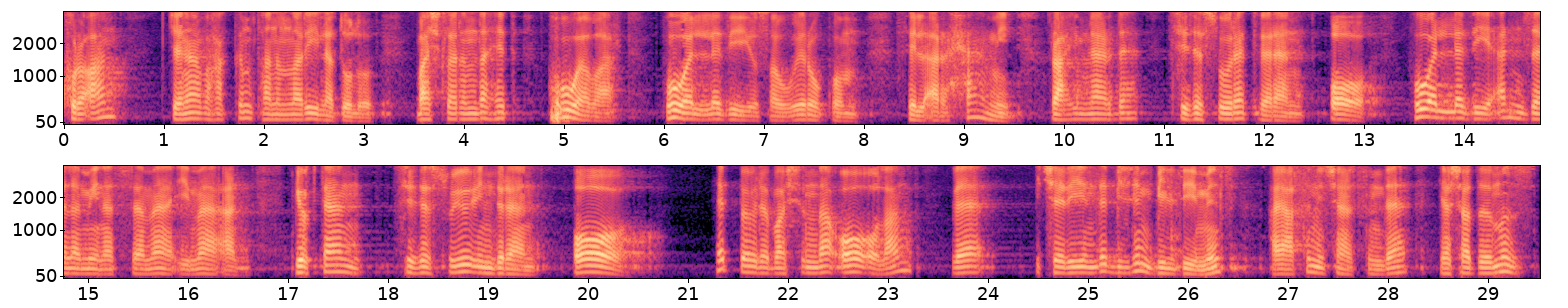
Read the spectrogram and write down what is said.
Kur'an Cenab-ı Hakk'ın tanımlarıyla dolu. Başlarında hep huve var. Huvellezî yusavvirukum fil erhami. Rahimlerde size suret veren o. Huvellezî enzele mines semâi mâen. Gökten size suyu indiren o. Hep böyle başında o olan ve içeriğinde bizim bildiğimiz, hayatın içerisinde yaşadığımız,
